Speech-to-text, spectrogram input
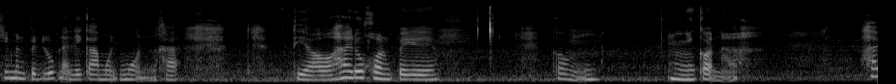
ที่มันเป็นรูปนาฬิกาหมุนๆค่ะ เดี๋ยวให้ทุกคนไปอ่มอย่างนี้ก่อนนะ ให้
